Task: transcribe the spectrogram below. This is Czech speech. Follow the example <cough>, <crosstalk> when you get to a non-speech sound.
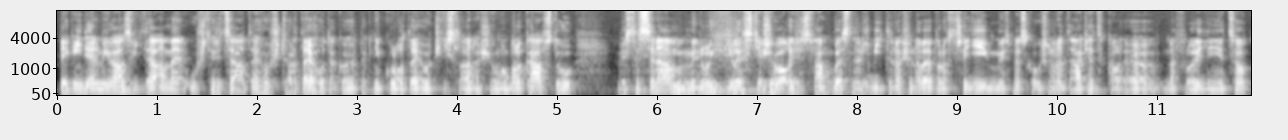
Pěkný den, my vás vítáme u 44. takového pěkně kulatého čísla našeho mobilecastu. Vy jste se nám v minulých dílech stěžovali, že se vám vůbec nelíbí to naše nové prostředí. My jsme zkoušeli natáčet v Kal- eh, na Floridě něco,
